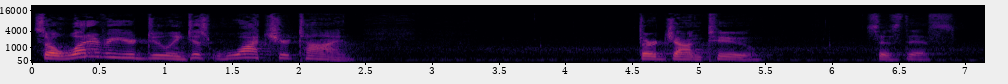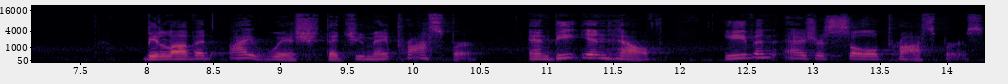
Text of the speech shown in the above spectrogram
So, whatever you're doing, just watch your time. 3 John 2 says this Beloved, I wish that you may prosper and be in health, even as your soul prospers.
